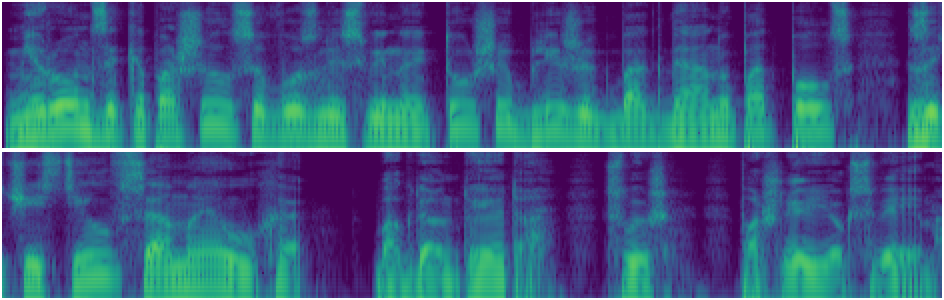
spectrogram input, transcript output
Мирон закопошился возле свиной туши, ближе к Богдану подполз, зачистил в самое ухо. «Богдан, ты это, слышь, пошли ее к свеям.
